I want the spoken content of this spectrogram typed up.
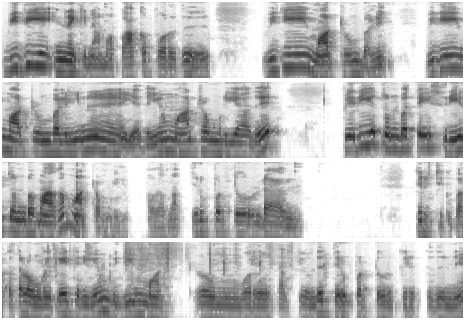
விதியை இன்னைக்கு நாம் பார்க்க போகிறது விதியை மாற்றும் வழி. விதியை மாற்றும் வழின்னு எதையும் மாற்ற முடியாது. பெரிய துன்பத்தை சிறிய துன்பமாக மாற்ற முடியும். அவ்வளோதான் திருப்பட்டூர்ன்ற திருச்சிக்கு பக்கத்தில் உங்களுக்கே தெரியும். விதியும் மாற்றும் ஒரு சக்தி வந்து திருப்பட்டூருக்கு இருக்குதுன்னு.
